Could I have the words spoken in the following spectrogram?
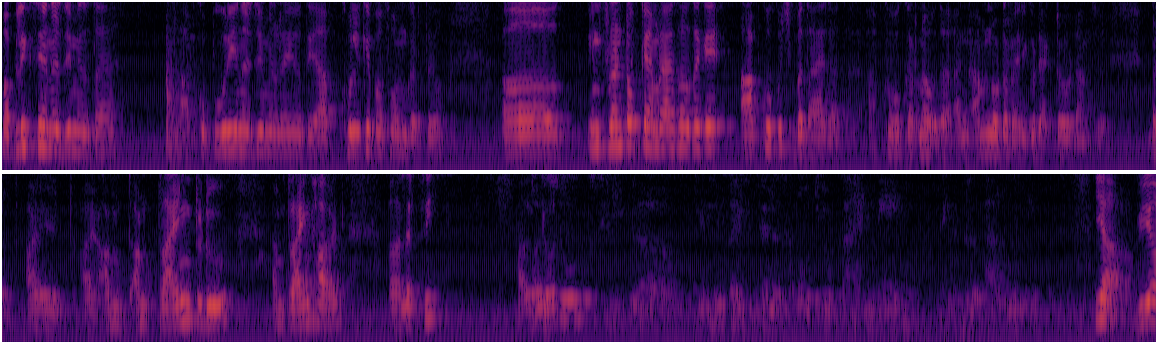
पब्लिक से एनर्जी मिलता है आपको पूरी एनर्जी मिल रही होती है आप खुल के परफॉर्म करते हो। इन फ्रंट ऑफ़ कैमरा ऐसा होता है कि आपको कुछ बताया जाता है आपको वो करना होता है। I am not a very good actor और dancer but I, I am I'm, I'm trying to do. I'm trying hard. Uh, let's see how also, it goes. Also, uh, can you guys tell us about your band name and the album? Yeah, we are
